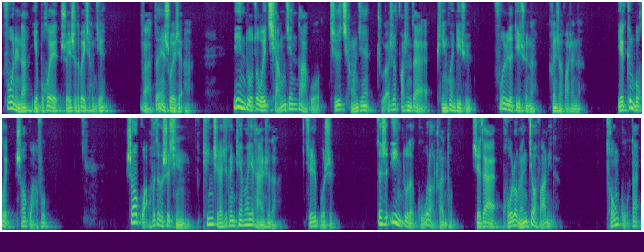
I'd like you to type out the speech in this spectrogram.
妇女呢也不会随时的被强奸。啊，这里说一下啊，印度作为强奸大国，其实强奸主要是发生在贫困地区，富裕的地区呢很少发生的，也更不会烧寡妇。烧寡妇这个事情听起来就跟天方夜谭似的，其实不是，这是印度的古老传统，写在婆罗门教法里的。从古代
